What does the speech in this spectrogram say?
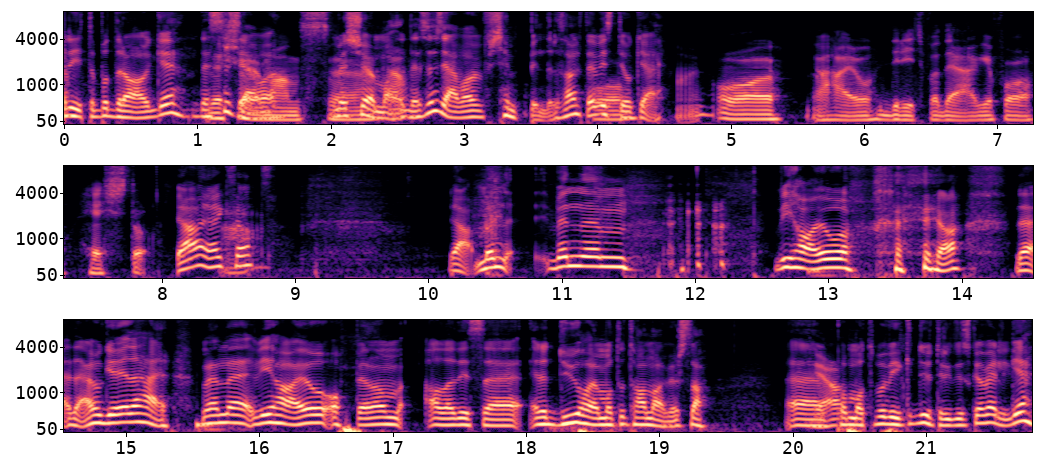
Drite på draget. Det, Det syns jeg eh, ja. Jeg var kjempeinteressant. Det visste jo ikke jeg. Nei, Og jeg har jo drit på draget på hest òg. Ja, ja, ikke sant? Ja, men, men ehm, Vi har jo Ja, det, det er jo gøy, det her. Men eh, vi har jo opp gjennom alle disse Eller du har jo måttet ta en avgjørelse, da. Eh, Ja. På en måte på hvilket uttrykk du skal velge.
